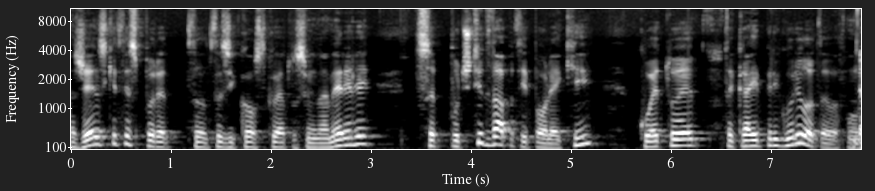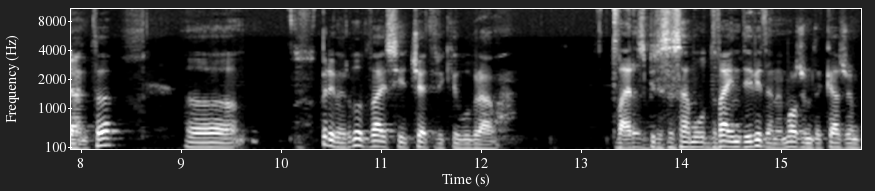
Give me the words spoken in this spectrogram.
а женските, според тази кост, която сме намерили, са почти два пъти по-леки, което е така и при горилата в момента. Да. Примерно 24 кг. Това е, разбира се, само от два индивида. Не можем да кажем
